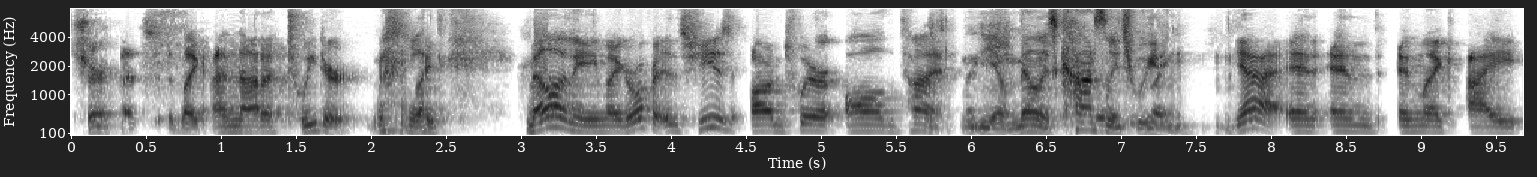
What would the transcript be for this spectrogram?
Sure. That's like I'm not a tweeter. like Melanie, my girlfriend, she's on Twitter all the time. Like, yeah, Melanie's constantly tweeting. Like, yeah, and and and like I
